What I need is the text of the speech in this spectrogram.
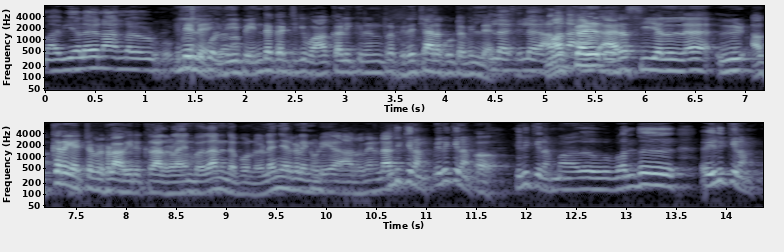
அவியலை நாங்கள் இல்ல இல்ல. இது இப்ப இந்த கட்சிக்கு வாக்களிக்கின்ற பிரச்சார கூட்டம் இல்ல. இல்ல, மக்கள் அரசியல்ல ஈ- அக்கறையற்றவர்களா இருக்கிறார்களா என்பதுதான் இந்த போன்ற இளைஞர்களினுடைய ஆர்வம். இருக்கிறோம் இருக்கிறோம். இருக்கிறோம். அது வந்து இருக்கிறோம்.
